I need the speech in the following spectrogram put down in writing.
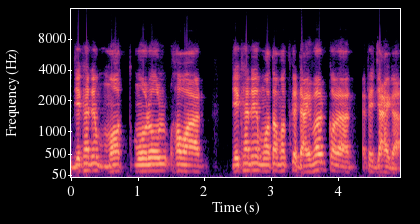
যেখানে মত মোড়ল হওয়ার, যেখানে মতামতকে ডাইভার্ট করার একটা জায়গা।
